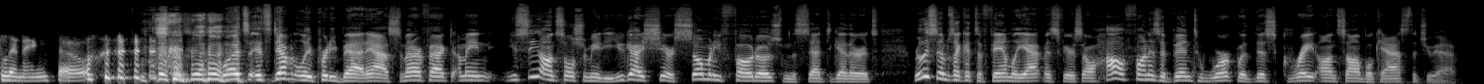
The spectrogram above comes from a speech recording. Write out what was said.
slimming. So, well, it's it's definitely pretty badass. As a matter of fact, I mean, you see on social media, you guys share so many photos from the set together. It's really seems like it's a family atmosphere. So, how fun has it been to work with this great ensemble cast that you have?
